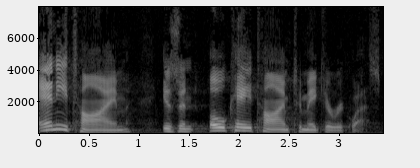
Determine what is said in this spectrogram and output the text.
Any time is an okay time to make your request.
